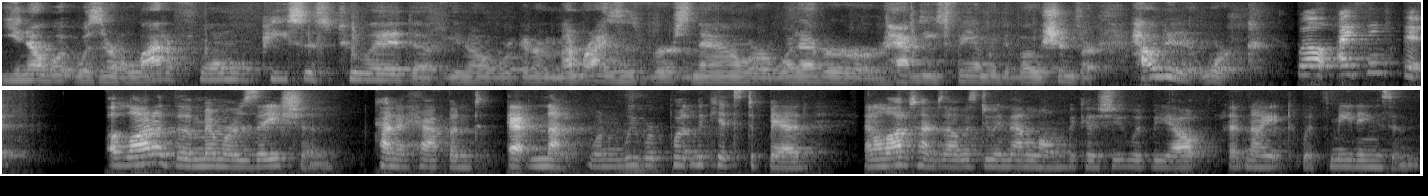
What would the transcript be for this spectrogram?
You know, what was there a lot of formal pieces to it? Of you know, we're going to memorize this verse now, or whatever, or have these family devotions, or how did it work? Well, I think that a lot of the memorization kind of happened at night when we mm-hmm. were putting the kids to bed. And a lot of times I was doing that alone because you would be out at night with meetings and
